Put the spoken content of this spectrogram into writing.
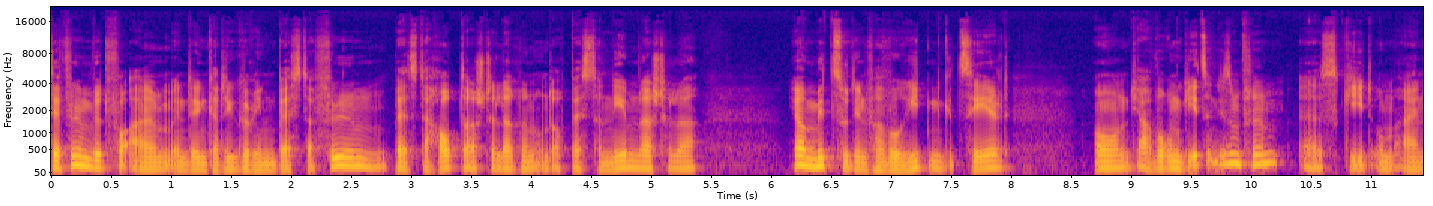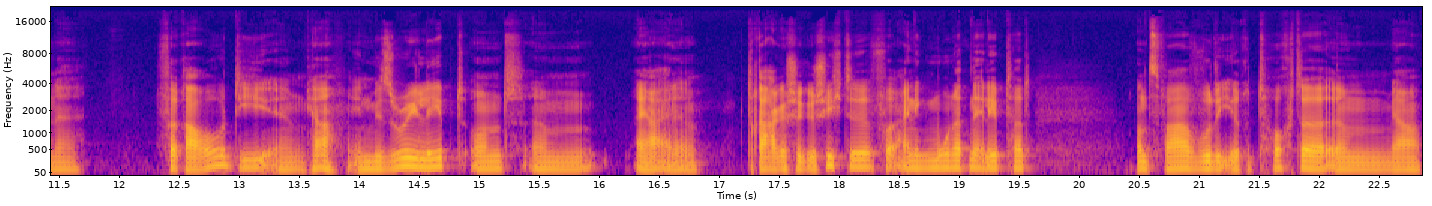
Der Film wird vor allem in den Kategorien bester Film, beste Hauptdarstellerin und auch bester Nebendarsteller ja mit zu den Favoriten gezählt. Und ja, worum geht es in diesem Film? Es geht um eine Frau, die ähm, ja, in Missouri lebt und ähm, ja, eine tragische Geschichte vor einigen Monaten erlebt hat. Und zwar wurde ihre Tochter ähm, ja,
